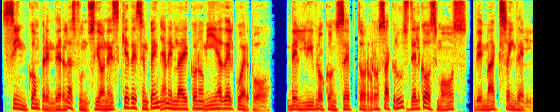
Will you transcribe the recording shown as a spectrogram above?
sin comprender las funciones que desempeñan en la economía del cuerpo. Del libro Concepto Rosacruz del Cosmos, de Max Heindel.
